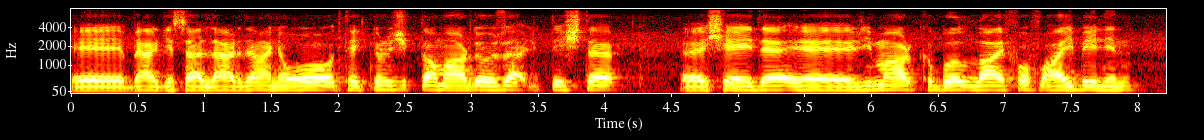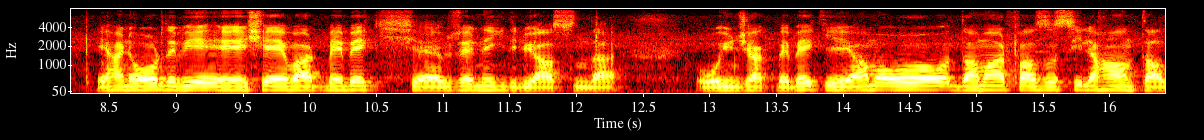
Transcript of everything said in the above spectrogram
e, belgesellerde. Hani o teknolojik damarda özellikle işte e, şeyde e, Remarkable Life of Aybel'in e, hani orada bir e, şey var bebek e, üzerine gidiliyor aslında oyuncak bebek e, ama o damar fazlasıyla hantal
